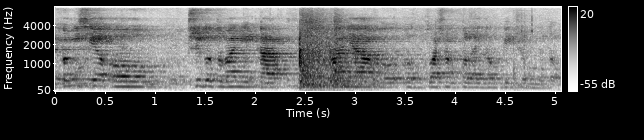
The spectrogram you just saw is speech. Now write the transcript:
y, komisję o przygotowanie kart głosowania. Ogłaszam kolejną pięciominutową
